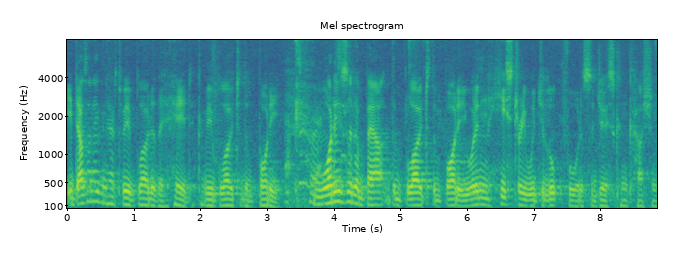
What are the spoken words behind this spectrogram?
it doesn't even have to be a blow to the head, it can be a blow to the body. That's correct. What is it about the blow to the body? What in the history would you look for to suggest concussion?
